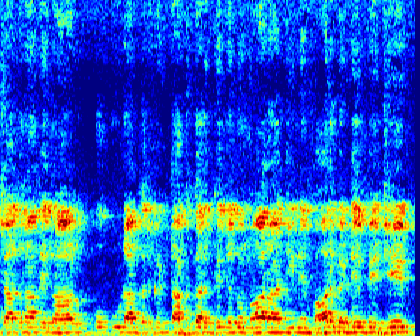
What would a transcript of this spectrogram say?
ਚਾਦਰਾਂ ਦੇ ਨਾਲ ਉਹ ਕੂੜਾ ਕਰਕਟ ਢੱਕ ਕਰਕੇ ਜਦੋਂ ਮਹਾਰਾਜ ਜੀ ਨੇ ਬਾਹਰ ਗੱਡੇ ਭੇਜੇ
